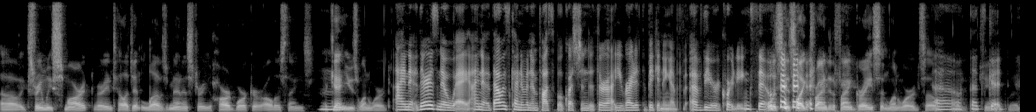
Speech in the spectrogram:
uh, extremely smart, very intelligent, loves ministry, hard worker, all those things. I can't Mm. use one word. I know there is no way. I know that was kind of an impossible question to throw at you right at the beginning of, of the recording. So Well, it's, it's like trying to define grace in one word. So Oh, that's good. but-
